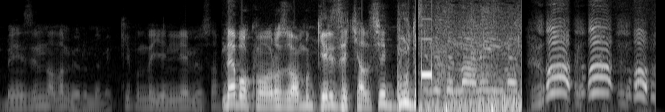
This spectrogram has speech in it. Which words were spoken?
Benzinini alamıyorum demek ki. Bunu da yenileyemiyorsam. Ne bokma var o zaman bu geri zekalı şey burada. Aa! Aa! Aa!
